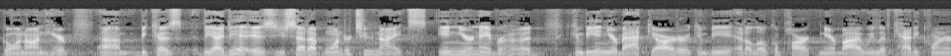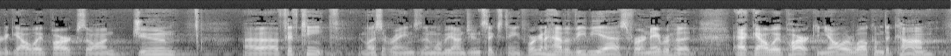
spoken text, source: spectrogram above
going on here um, because the idea is you set up one or two nights in your neighborhood. It can be in your backyard or it can be at a local park nearby. We live catty corner to Galway Park. So on June uh, 15th, unless it rains, then we'll be on June 16th. We're going to have a VBS for our neighborhood at Galway Park, and y'all are welcome to come.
